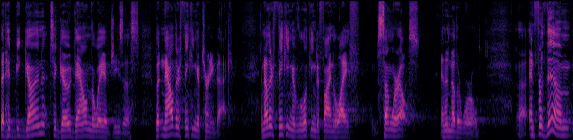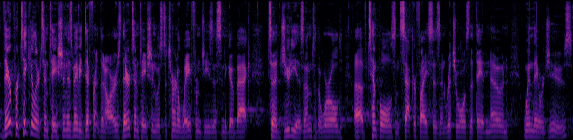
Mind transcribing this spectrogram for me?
that had begun to go down the way of Jesus, but now they're thinking of turning back. And now they're thinking of looking to find life somewhere else in another world. Uh, and for them, their particular temptation is maybe different than ours. Their temptation was to turn away from Jesus and to go back to Judaism, to the world uh, of temples and sacrifices and rituals that they had known when they were Jews.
